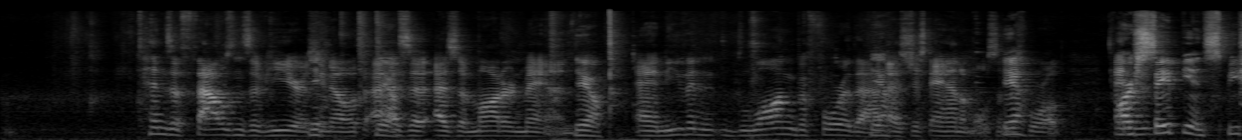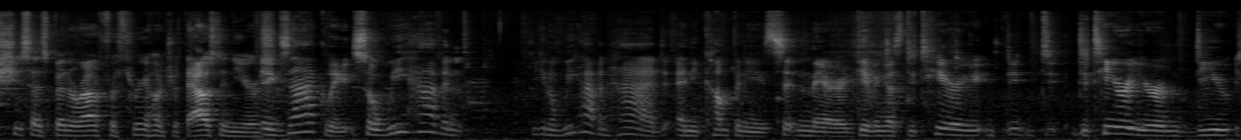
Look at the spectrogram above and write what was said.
tens of thousands of years, Yeah, you know, yeah. as a as a modern man, Yeah. and even long before that, Yeah. as just animals in this world. Our And- sapient species has been around for three hundred thousand years. Exactly. So we haven't, you know, we haven't had any companies sitting there giving us deuterium, de- de- deuterium, de-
